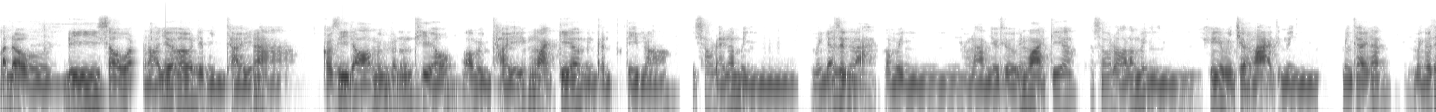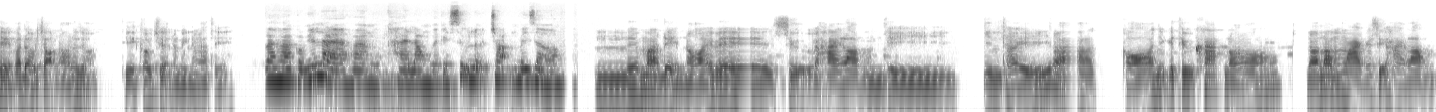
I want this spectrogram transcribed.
bắt đầu đi sâu vào nó nhiều hơn thì mình thấy là có gì đó mình vẫn còn thiếu. Và mình thấy ngoài kia mình cần tìm nó. Thì sau đấy là mình mình đã dừng lại và mình làm nhiều thứ bên ngoài kia. Sau đó là mình, khi mình trở lại thì mình mình thấy là mình có thể bắt đầu chọn nó được rồi. Thì câu chuyện của mình nó là thế và Hoàng có nghĩa là Hoàng hài lòng với cái sự lựa chọn bây giờ không? Ừ, nếu mà để nói về sự hài lòng thì nhìn thấy là có những cái thứ khác nó nó nằm ngoài cái sự hài lòng.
